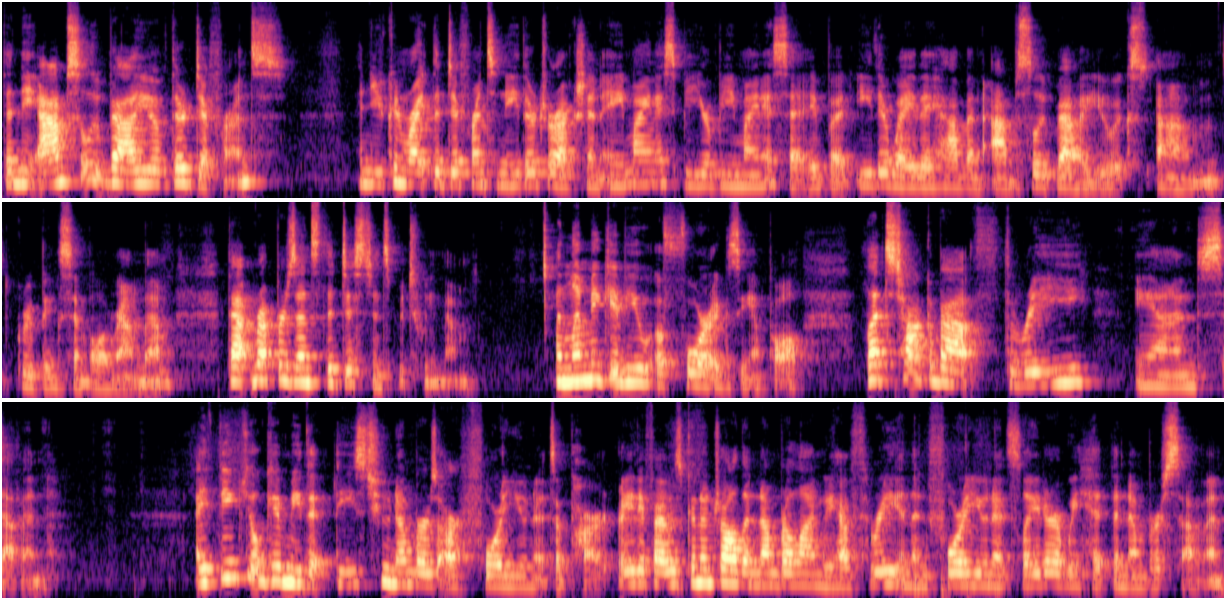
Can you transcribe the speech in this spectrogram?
then the absolute value of their difference, and you can write the difference in either direction, A minus B or B minus A, but either way they have an absolute value um, grouping symbol around them. That represents the distance between them. And let me give you a for example. Let's talk about 3 and 7. I think you'll give me that these two numbers are four units apart, right? If I was going to draw the number line, we have 3 and then four units later we hit the number 7.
